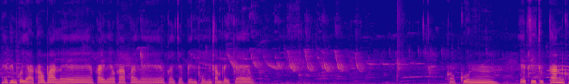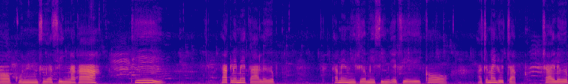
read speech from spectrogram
แม่พิมพ์ก็อยากเข้าบ้านแล้วใกล้แล้วครับใกล้แล้วใกล้จะเป็นผลสำเร็จแล้ว ขอบคุณ FC ทุกท่านขอบคุณเสือสิงห์นะคะ ที่รักและเมตตาเลิฟ ถ้าไม่มีเสือมีสิง FC ก็อาจจะไม่รู้จักชายเลิฟ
